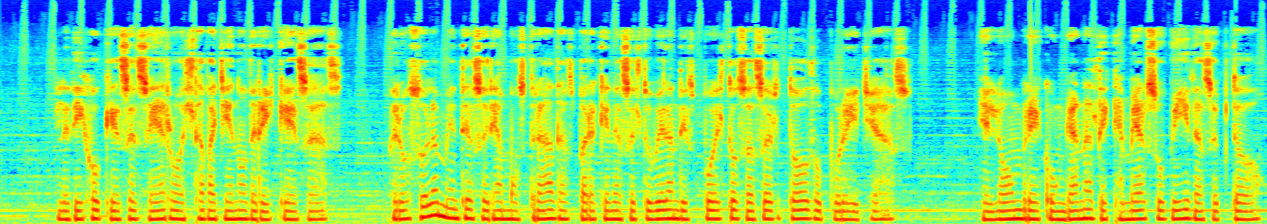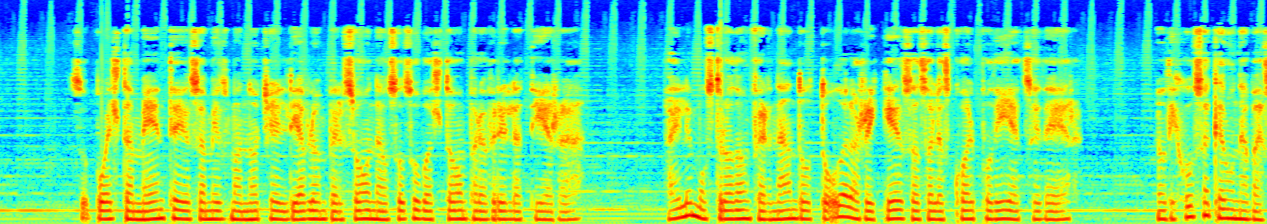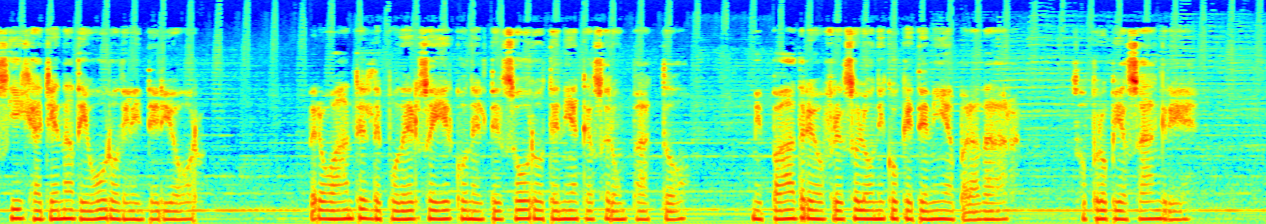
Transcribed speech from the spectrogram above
Le dijo que ese cerro estaba lleno de riquezas, pero solamente serían mostradas para quienes estuvieran dispuestos a hacer todo por ellas. El hombre, con ganas de cambiar su vida, aceptó. Supuestamente esa misma noche el diablo en persona usó su bastón para abrir la tierra. Ahí le mostró a don Fernando todas las riquezas a las cuales podía acceder. Lo dejó sacar una vasija llena de oro del interior pero antes de poder seguir con el tesoro tenía que hacer un pacto. Mi padre ofreció lo único que tenía para dar, su propia sangre,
